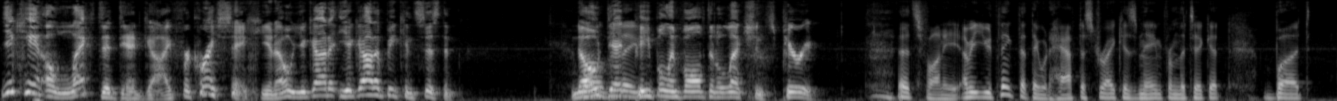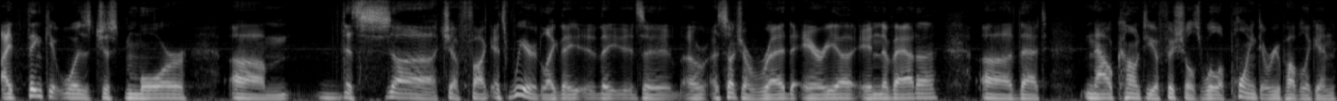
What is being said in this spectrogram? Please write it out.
you can't elect a dead guy for Christ's sake. You know, you got to you got to be consistent. No Well, dead they- people involved in elections. Period. It's funny. I mean, you'd think that they would have to strike his name from the ticket, but I think it was just more. Um, the such a fuck. It's weird. Like they, they. It's a, a, a such a red area in Nevada uh, that now county officials will appoint a Republican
